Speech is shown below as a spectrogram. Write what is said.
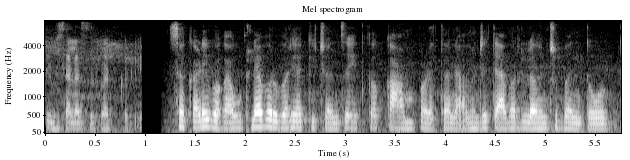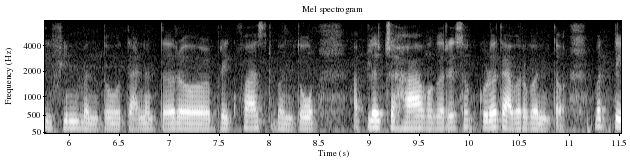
दिवसाला सुरुवात करूया. सकाळी बघा उठल्याबरोबर ह्या किचनचं इतकं काम पडतं ना. म्हणजे त्यावर लंच बनतो टिफिन बनतो त्यानंतर ब्रेकफास्ट बनतो. आपलं चहा वगैरे सगळं त्यावर बनतं. मग ते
